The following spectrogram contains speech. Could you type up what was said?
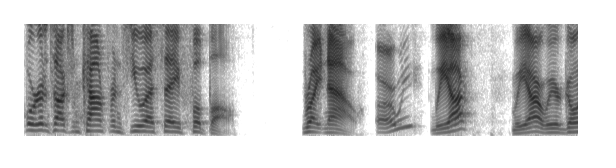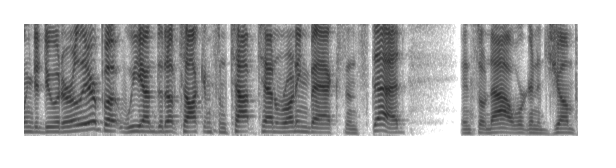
We're going to talk some Conference USA football right now. Are we? We are. We are. We were going to do it earlier, but we ended up talking some top 10 running backs instead. And so now we're going to jump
